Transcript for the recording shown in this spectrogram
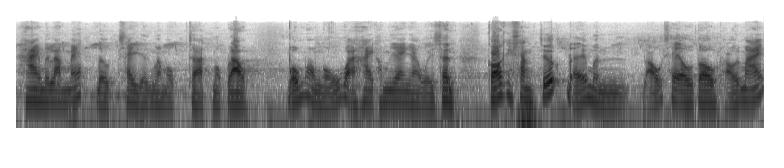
25 mét, được xây dựng là một trệt, một lầu, bốn phòng ngủ và hai không gian nhà vệ sinh. Có cái sân trước để mình đổ xe ô tô thoải mái,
